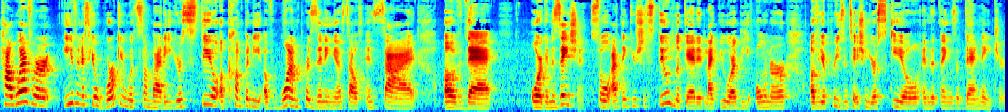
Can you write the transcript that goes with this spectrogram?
However, even if you're working with somebody, you're still a company of one presenting yourself inside of that organization. So I think you should still look at it like you are the owner of your presentation, your skill, and the things of that nature.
